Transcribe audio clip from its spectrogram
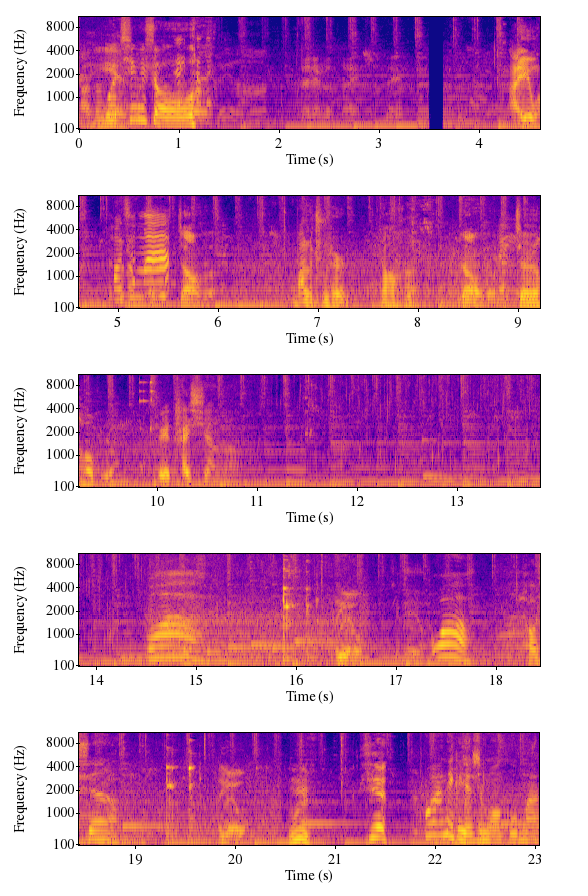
哎我亲手。来两个，来来哎呦我，好吃吗？真好喝，完了出事儿了，真好喝，真好喝。真好喝。这也太鲜了。哎呦，哇，好鲜啊！哎呦，嗯，鲜。哇，那个也是蘑菇吗？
